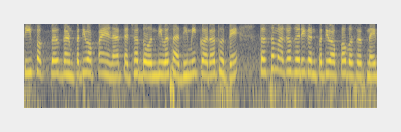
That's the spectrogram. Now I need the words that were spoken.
ती फक्त गणपती बाप्पा येणार. त्याच्या दोन दिवस आधी मी करत होते. तसं माझ्या घरी गणपती बाप्पा बसत नाहीत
